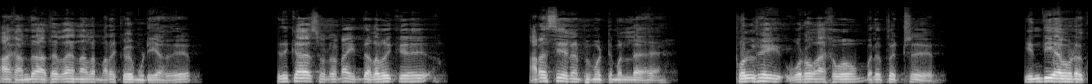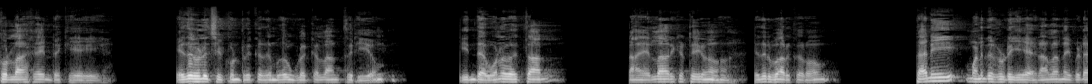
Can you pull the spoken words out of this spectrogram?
ஆக அந்த அதெல்லாம் என்னால் மறக்கவே முடியாது. இதுக்காக சொல்கிறேன்னா இந்த அளவுக்கு அரசியலமைப்பு மட்டுமல்ல கொள்கை உறவாகவும் வலுப்பெற்று இந்தியாவோட கொள்ளாக இன்றைக்கு எதிரொலிச்சு கொண்டிருக்கிறது என்பது உங்களுக்கெல்லாம் தெரியும். இந்த உணவைத்தான் நான் எல்லார்கிட்டையும் எதிர்பார்க்கிறோம். தனி மனிதர்களுடைய நலனை விட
